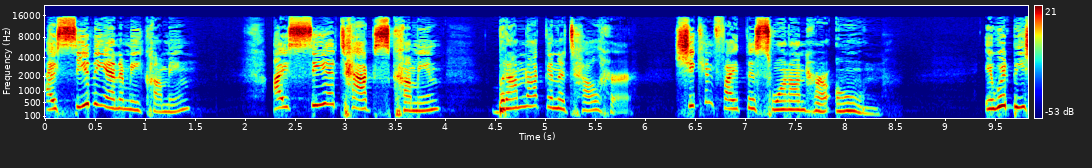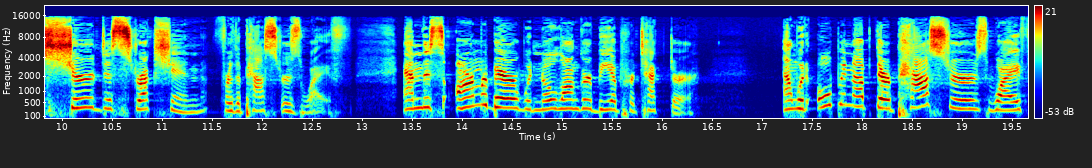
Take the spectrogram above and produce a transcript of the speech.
I see the enemy coming, I see attacks coming, but I'm not going to tell her. She can fight this one on her own. It would be sure destruction for the pastor's wife. And this armor bearer would no longer be a protector and would open up their pastor's wife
